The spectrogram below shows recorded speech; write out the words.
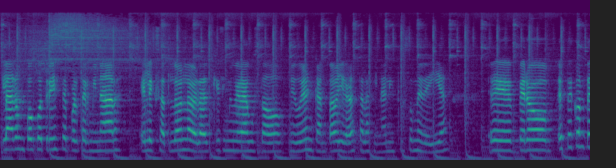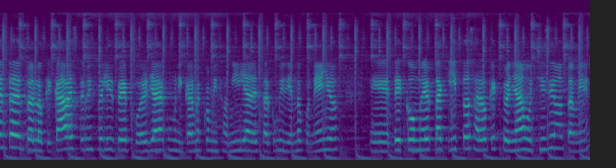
claro, un poco triste por terminar el hexatlón, la verdad es que sí me hubiera gustado, me hubiera encantado llegar hasta la final, incluso me veía. Eh, pero estoy contenta dentro de lo que cabe, estoy muy feliz de poder ya comunicarme con mi familia, de estar conviviendo con ellos, eh, de comer taquitos, algo que extrañaba muchísimo también.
